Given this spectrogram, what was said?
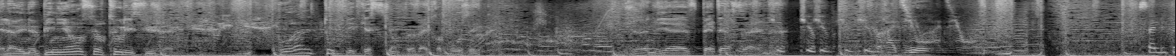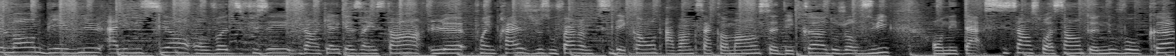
Elle a une opinion sur tous les sujets. Pour elle, toutes les questions peuvent être posées. Geneviève Peterson. Cube Radio. Salut tout le monde, bienvenue à l'émission. On va diffuser dans quelques instants le point de presse. Juste vous faire un petit décompte avant que ça commence des cas d'aujourd'hui. On est à 660 nouveaux cas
